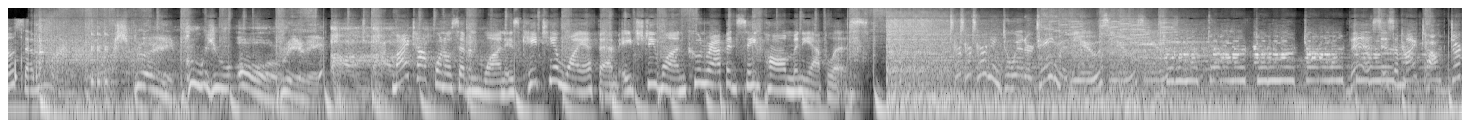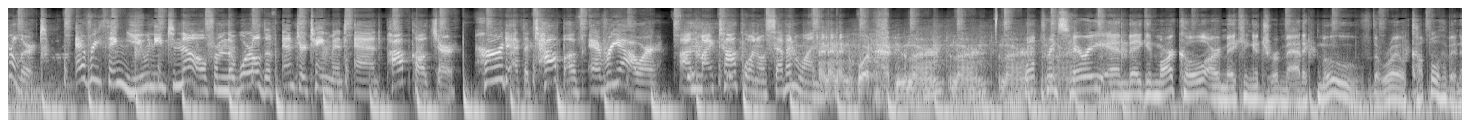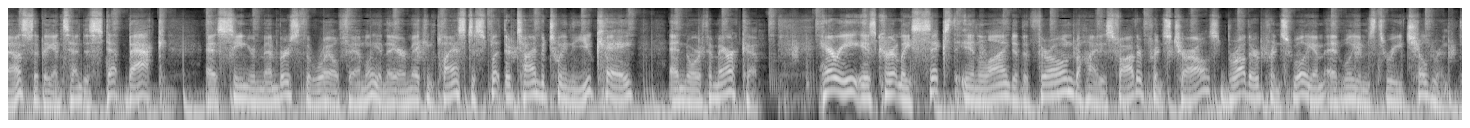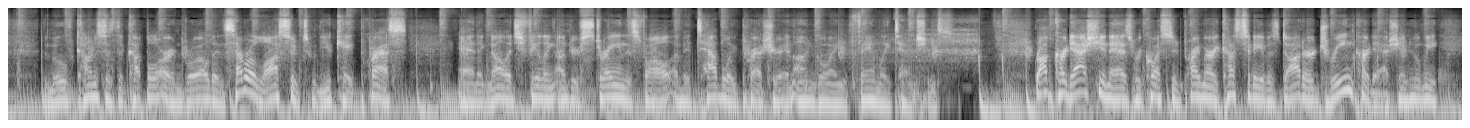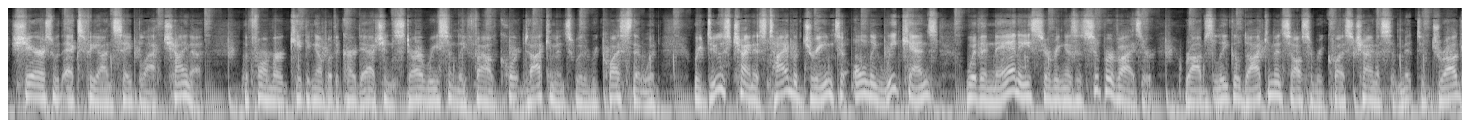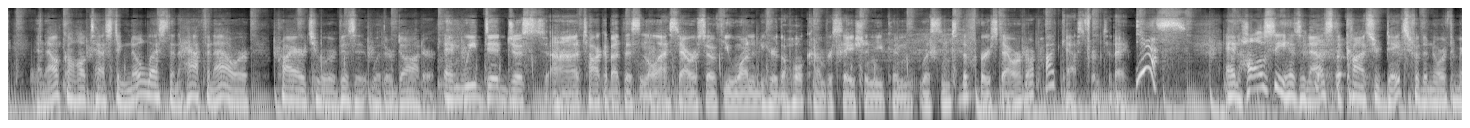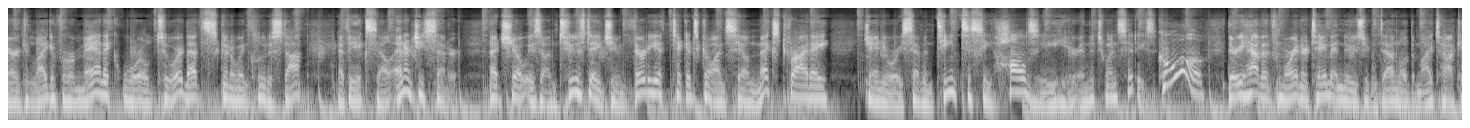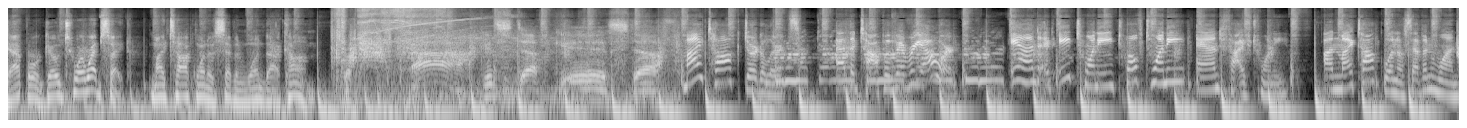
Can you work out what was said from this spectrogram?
1071. Explain who you all really are. My Talk 1071 is KTMY FM HD1 Coon Rapids, St. Paul, Minneapolis. Turning to entertainment news. This from the world of entertainment and pop culture. Heard at the top of every hour on My Talk 1071. And, and and what have you learned, learned, learned? Well, Prince Harry and Meghan Markle are making a dramatic move. The royal couple have announced that they intend to step back as senior members of the royal family, and they are making plans to split their time between the UK and North America. Harry is currently sixth in line to the throne behind his father, Prince Charles, brother, Prince William, and William's three children. The move comes as the couple are embroiled in several lawsuits with UK press and acknowledge feeling under strain this fall amid tabloid pressure and ongoing family tensions. Rob Kardashian has requested primary custody of his daughter, Dream Kardashian, whom he shares with ex fiancee Blac Chyna. The former Keeping Up with the Kardashians star recently filed court documents with a request that would reduce Chyna's time with Dream to only weekends with a nanny serving as a supervisor. Rob's legal documents also request Chyna submit to drug and alcohol testing no less than half an hour prior to her visit with her daughter. And we did just uh, talk about this in the last hour. So if you wanted to hear the whole conversation, you can listen to the first hour of our podcast from today. Yes. And Halsey has announced the concert dates for the North American leg of her Manic World Tour. That's going to include a stop at the Xcel Energy Center. That show is on Tuesday, June 30th. Tickets go on sale next Friday, January 17th, to see Halsey here in the Twin Cities. Cool. There you have it. For more entertainment news, you can download the MyTalk app or go to our website, mytalk1071.com. Ah, good stuff. Good stuff. My Talk Dirt Alerts at the top of every hour and at 820, 1220, and 520 on My Talk 1071.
